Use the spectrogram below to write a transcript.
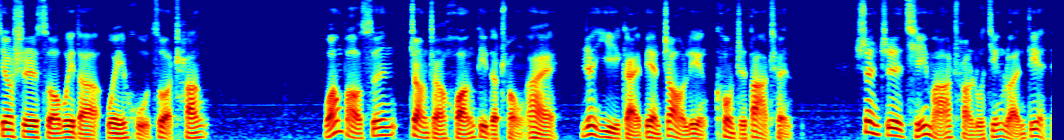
就是所谓的为虎作伥。王宝孙仗着皇帝的宠爱，任意改变诏令，控制大臣，甚至骑马闯入金銮殿。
